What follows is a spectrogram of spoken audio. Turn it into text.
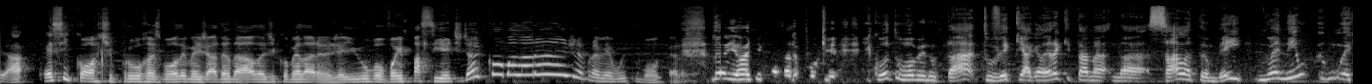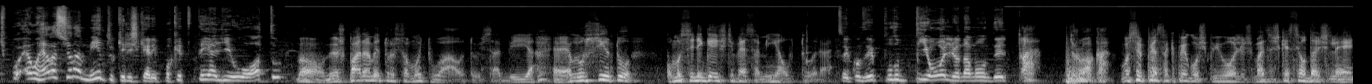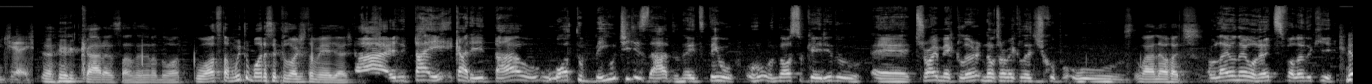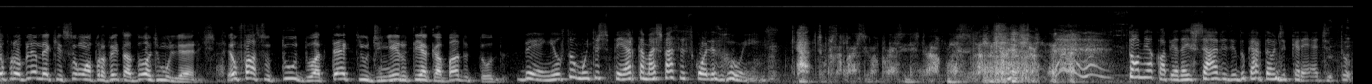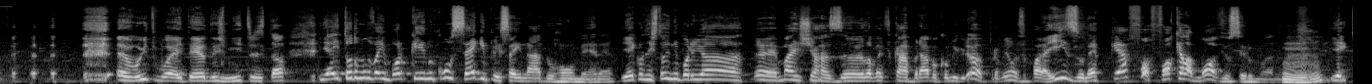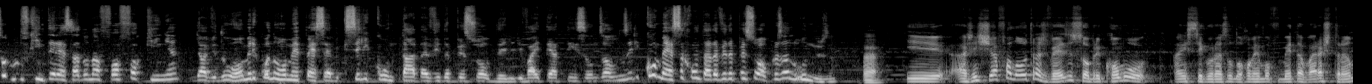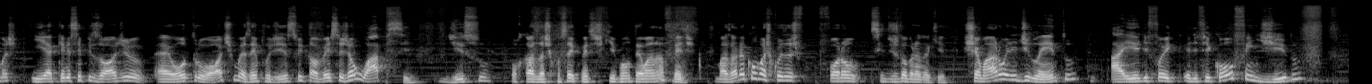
esse corte pro Hans Moleman já dando a aula de comer laranja e o vovô impaciente já coma laranja, pra mim é muito bom, cara. Não, e eu acho engraçado porque enquanto o Homer não tá, tu vê que a galera que tá na, na sala também não é nem um, é, tipo, é um relacionamento que eles querem, porque tu tem ali o Otto, Bom, meus parâmetros são muito altos, sabia? É, eu sinto como se ninguém estivesse à minha altura. Aí quando ele pula um piolho na mão dele. Ah, droga! Você pensa que pegou os piolhos, mas esqueceu das lentes. cara, essa cena do Otto. O Otto tá muito bom nesse episódio também, aliás. Ah, ele tá aí, cara, ele tá o Otto bem utilizado, né? E tu tem o, o nosso querido é, Troy McClure, não, Troy McClure, desculpa, o, O Anel Hutz. o Lionel Hutz falando que Meu problema é que sou um aproveitador de mulheres. Eu faço tudo até que o dinheiro tenha acabado todo. Bem, eu sou muito esperta, mas faço escolhas ruins. Tome a cópia das chaves e do cartão de crédito. é muito bom, aí tem dos Smithers e tal. E aí todo mundo vai embora porque ele não consegue pensar em nada, do Homer, né? E aí quando eles estão indo embora, ele, ah, é, mas tinha razão, ela vai ficar brava comigo. Ah, o problema é o paraíso, né? Porque a fofoca, ela move o ser humano. Uhum. E aí todo mundo fica interessado na fofoquinha da vida do Homer. E quando o Homer percebe que se ele contar da vida pessoal dele, ele vai ter a atenção dos alunos, ele começa a contar da vida pessoal pros alunos, né? E a gente já falou outras vezes sobre como a insegurança do Homer movimenta várias tramas, e aqui nesse episódio é outro ótimo exemplo disso, e talvez seja o ápice disso, por causa das consequências que vão ter lá na frente. Mas olha como as coisas foram se desdobrando aqui. Chamaram ele de lento, aí ele, foi, ele ficou ofendido,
